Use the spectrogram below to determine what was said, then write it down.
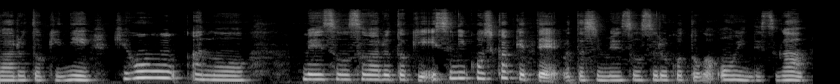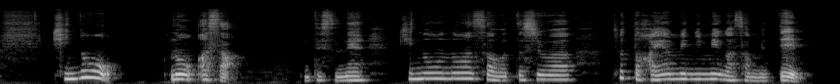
座るときに、基本、あの、瞑想を座るとき、椅子に腰掛けて私瞑想することが多いんですが、昨日の朝ですね。昨日の朝私はちょっと早めに目が覚めて、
